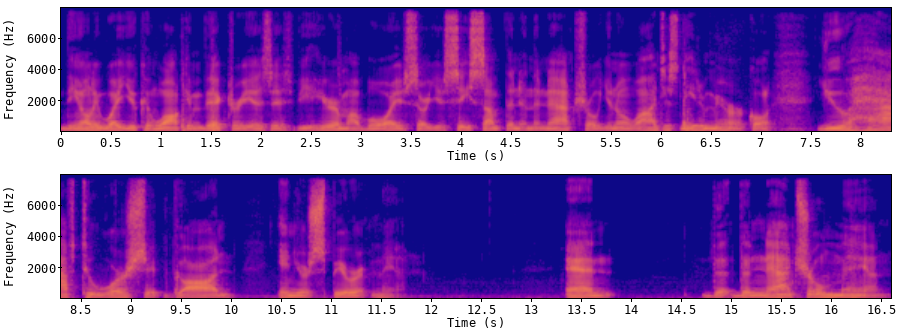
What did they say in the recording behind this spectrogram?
the only way you can walk in victory is if you hear my voice or you see something in the natural, you know, well, I just need a miracle. You have to worship God in your spirit, man. And the, the natural man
